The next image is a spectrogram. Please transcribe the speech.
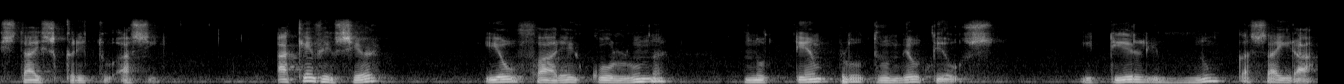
está escrito assim: A quem vencer, eu farei coluna no templo do meu Deus, e dele nunca sairá.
